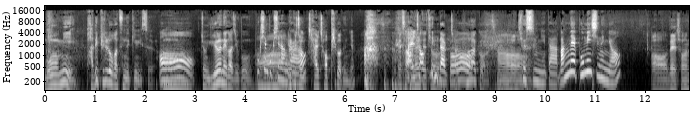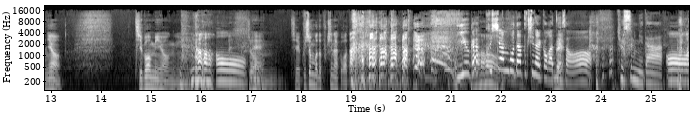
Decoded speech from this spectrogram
몸이 바디필로 같은 느낌이 있어요. 어. 좀 유연해가지고 폭신폭신한가요? 이렇게 좀 잘 접히거든요. 그래서 잘 접힌다고. 잘 편할 것 같아요. 좋습니다. 막내 보민 씨는요? 어, 네, 저는요. 지범이 형이 어. 좀 제 쿠션보다 푹신할 것 같아요. 이유가 쿠션보다 푹신할 것 같아서 좋습니다. 어,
